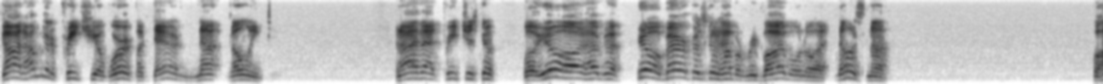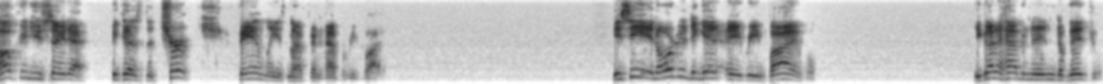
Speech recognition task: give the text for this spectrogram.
God, I'm going to preach your word, but they're not going to. And I've had preachers go, well, you know, I have, you know, America's going to have a revival and all that. No, it's not. Well, how can you say that? Because the church family is not going to have a revival. You see, in order to get a revival, you got to have an individual.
